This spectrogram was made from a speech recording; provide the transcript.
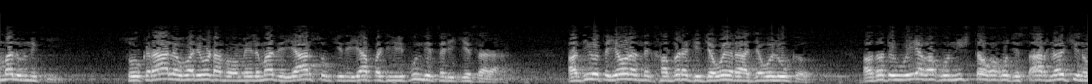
عمل ونکي سوکراله وری وټه به ملما دي یار څوک دي یا په ټلیفون دي طریقې سره. ادیو ته یو ورځ خبره کې جوړ را جوړ وک او ته وی هغه خو نشته هغه چې سار لړ نو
